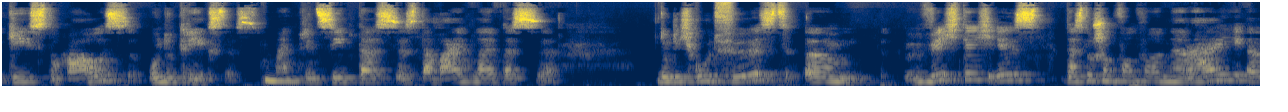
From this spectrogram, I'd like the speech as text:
gehst du raus und du trägst es. Mhm. Mein Prinzip, dass es dabei bleibt, dass äh, du dich gut fühlst. Ähm, wichtig ist, dass du schon von vornherein äh,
